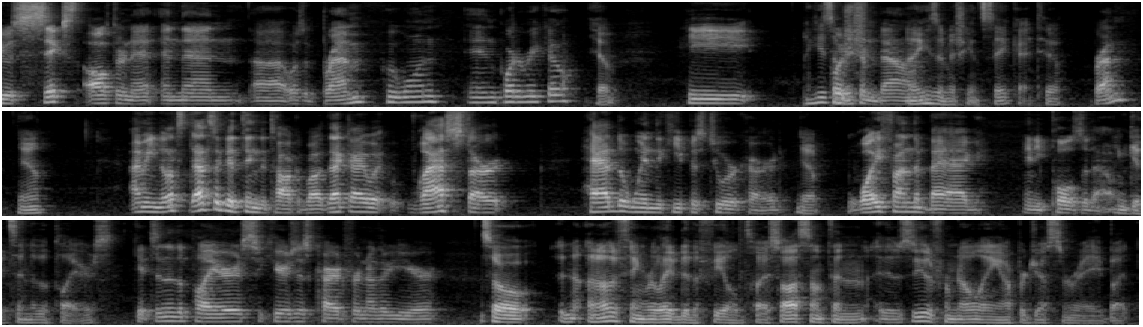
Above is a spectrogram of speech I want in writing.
he was sixth alternate, and then uh, was it Brehm who won in Puerto Rico? Yep. He He's Pushed him down. I think he's a Michigan State guy too. Brehm. Yeah. I mean, that's that's a good thing to talk about. That guy last start had to win to keep his tour card. Yep. Wife on the bag, and he pulls it out. And gets into the players. Gets into the players, secures his card for another year. So an- another thing related to the field. So I saw something. It was either from No Laying Up or Justin Ray, but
